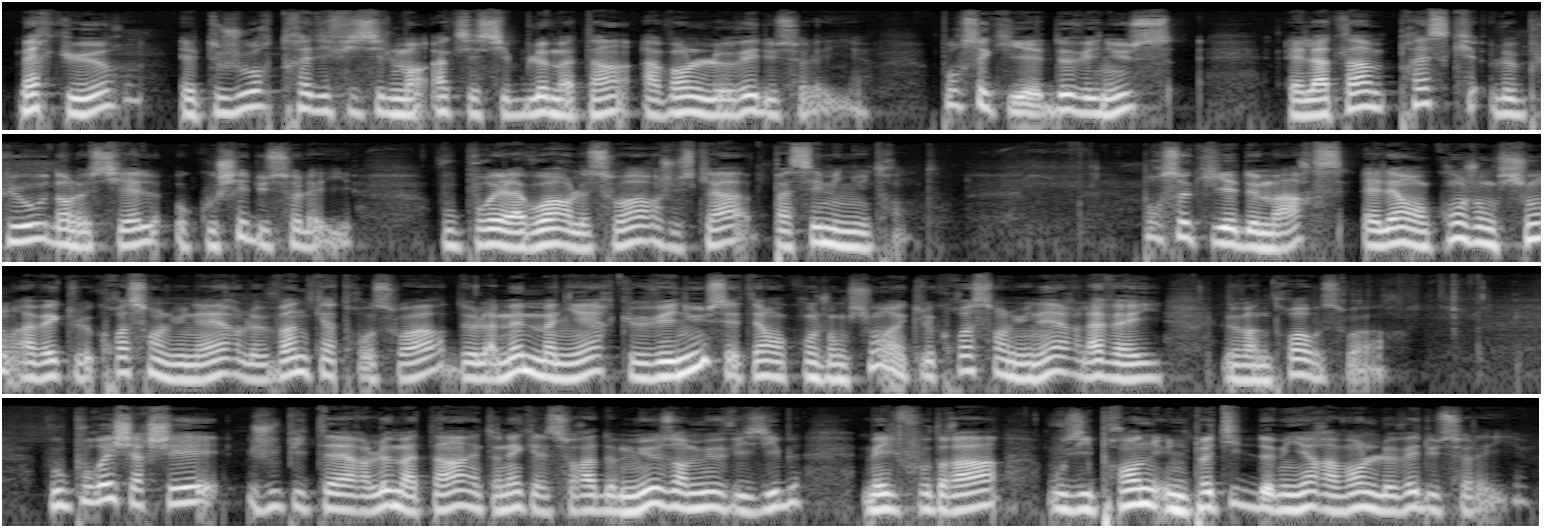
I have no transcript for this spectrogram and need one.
Mercure est toujours très difficilement accessible le matin avant le lever du soleil. Pour ce qui est de Vénus, elle atteint presque le plus haut dans le ciel au coucher du soleil. Vous pourrez la voir le soir jusqu'à passer minuit 30. Pour ce qui est de Mars, elle est en conjonction avec le croissant lunaire le 24 au soir, de la même manière que Vénus était en conjonction avec le croissant lunaire la veille, le 23 au soir. Vous pourrez chercher Jupiter le matin, étant qu'elle sera de mieux en mieux visible, mais il faudra vous y prendre une petite demi-heure avant le lever du soleil.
